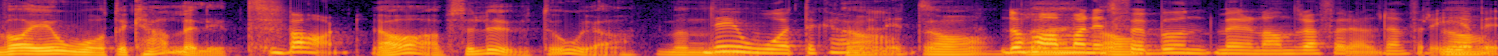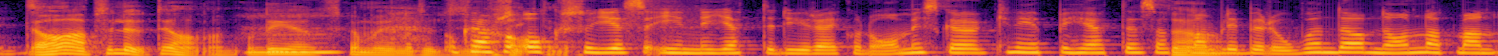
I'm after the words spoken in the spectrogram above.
Vad är oåterkalleligt? Barn, Ja, absolut. Oh, ja. Men, det är oåterkalleligt. Ja, ja, Då har nej, man ett ja. förbund med den andra föräldern för ja, evigt. ja, absolut. Det har man. Och det ska man ju naturligtvis Och kanske också ge sig in i jättedyra ekonomiska knepigheter så att Ja. man blir beroende av någon. Att, man,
